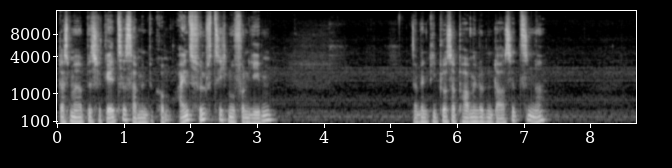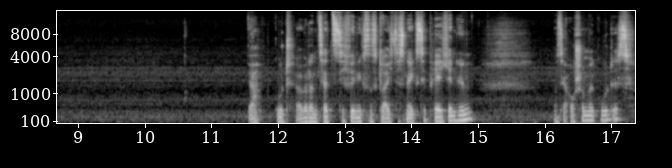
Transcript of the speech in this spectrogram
Dass man ein bisschen Geld zusammenbekommt. 1,50 nur von jedem. Wenn die bloß ein paar Minuten da sitzen, ne? Ja, Gut, aber dann setzt sich wenigstens gleich das nächste Pärchen hin. Was ja auch schon mal gut ist.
